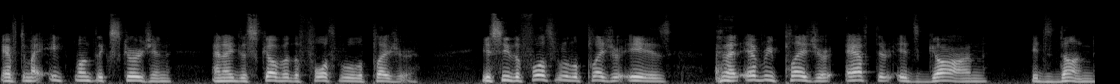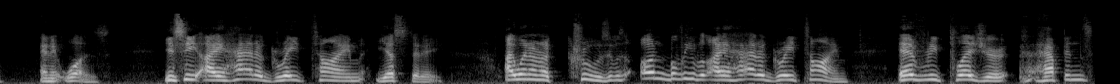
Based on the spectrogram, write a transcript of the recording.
after my eight month excursion and I discover the fourth rule of pleasure. You see, the fourth rule of pleasure is that every pleasure, after it's gone, it's done, and it was. You see, I had a great time yesterday. I went on a cruise. It was unbelievable. I had a great time. Every pleasure happens,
